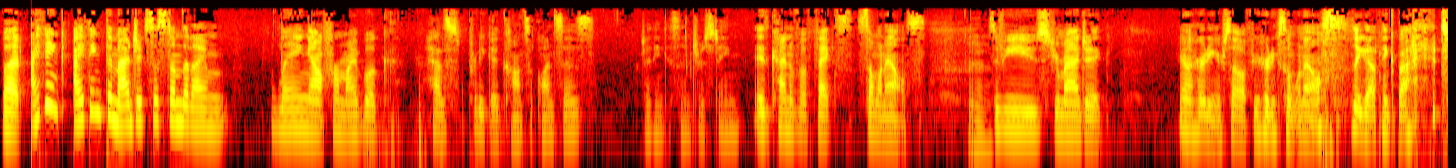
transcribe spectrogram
But I think I think the magic system that I'm laying out for my book has pretty good consequences, which I think is interesting. It kind of affects someone else. Yeah. So if you use your magic, you're not hurting yourself, you're hurting someone else. So you gotta think about it.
